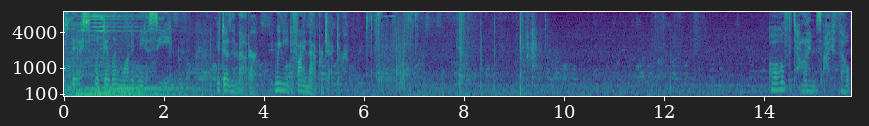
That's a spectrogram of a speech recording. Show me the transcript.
Is this what Dylan wanted me to see? It doesn't matter. We need to find that projector. All the times I felt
